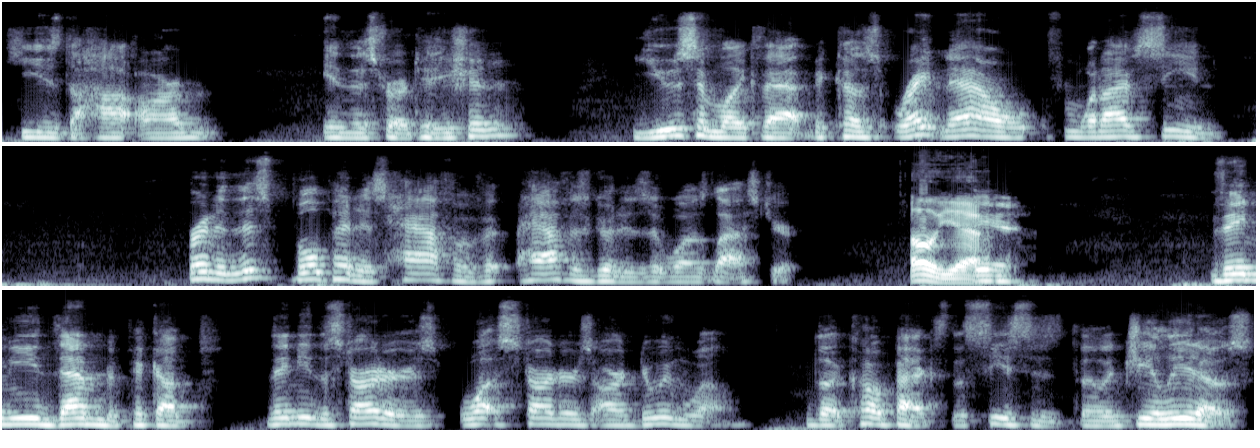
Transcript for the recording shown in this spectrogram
He's the hot arm in this rotation. Use him like that because right now, from what I've seen, Brandon, this bullpen is half of half as good as it was last year. Oh yeah. And they need them to pick up. They need the starters. What starters are doing well? The Kopechs, the Ceases, the Giolitos.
